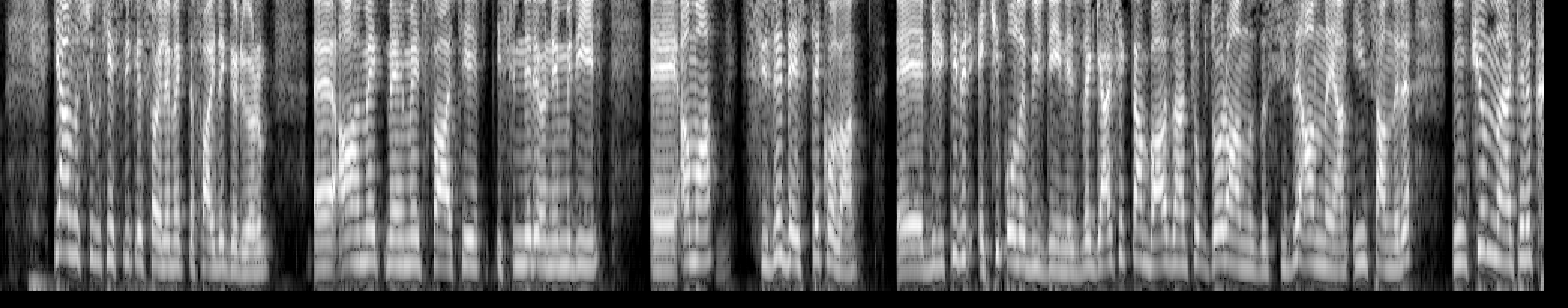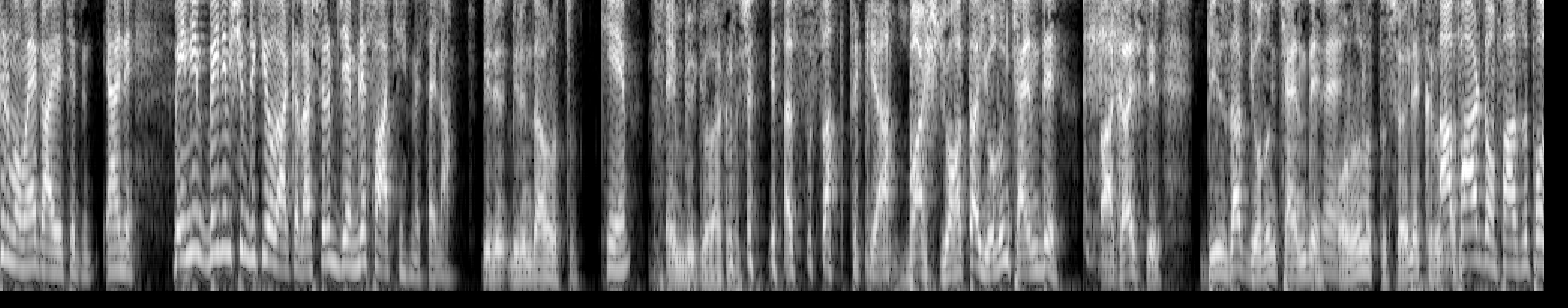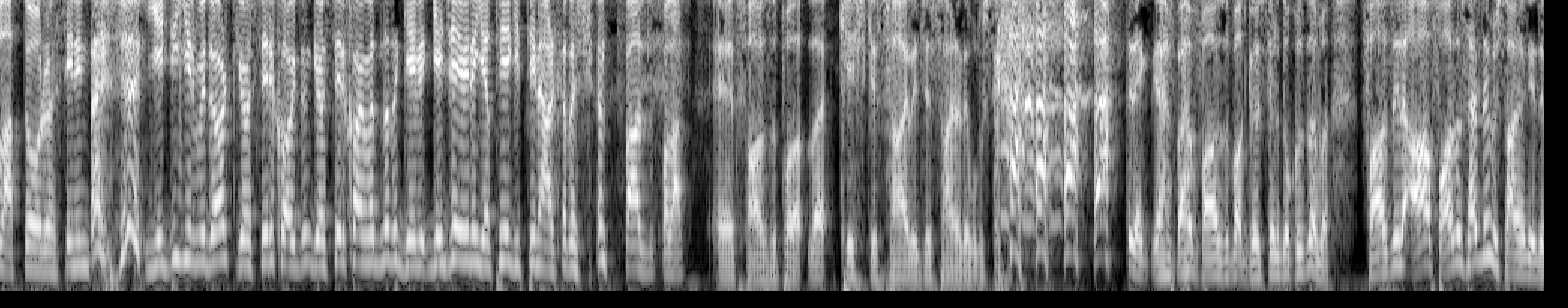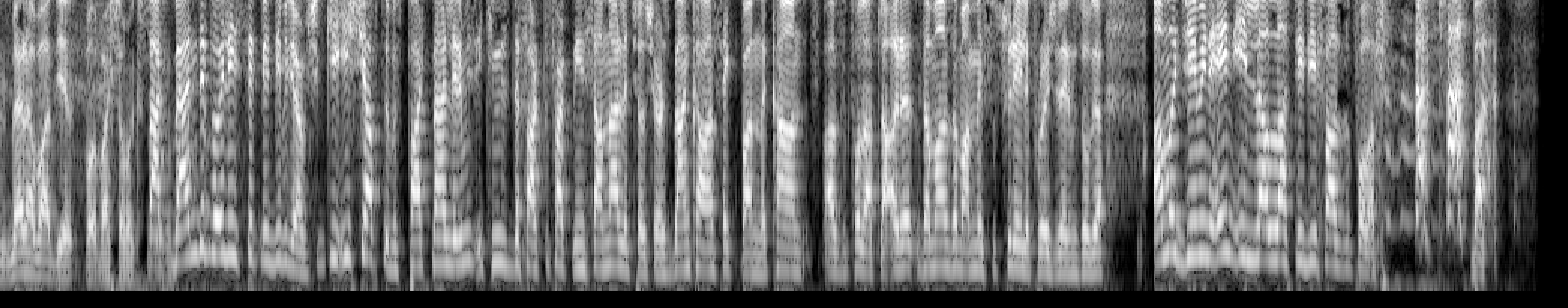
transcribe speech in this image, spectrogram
Yalnız şunu kesinlikle söylemekte fayda görüyorum. Ee, Ahmet, Mehmet, Fatih isimleri önemli değil. Ee, ama size destek olan e, birlikte bir ekip olabildiğiniz ve gerçekten bazen çok zor anınızda sizi anlayan insanları mümkün mertebe kırmamaya gayret edin. Yani benim benim şimdiki yol arkadaşlarım Cem'le Fatih mesela. Birini, birini daha unuttun. Kim? En büyük yol arkadaşın. ya sus artık ya. Baş hatta yolun kendi. Arkadaş değil. Bizzat yolun kendi. Evet. Onu unuttu. Söyle Aa, kırılmasın. pardon Fazlı Polat doğru. Senin 7-24 gösteri koydun. Gösteri koymadığında da ge- gece evine yatıya gittiğin arkadaşın Fazlı Polat. Evet Fazlı Polat'la keşke sadece sahnede buluşsak. Direkt ya ben Fazlı Polat gösteri 9'da mı? Fazlı ile aa Fazlı sen de mi sahnedeydin? Merhaba diye başlamak istiyorum. Bak ben de böyle hissetmediğini biliyorum. Çünkü iş yaptığımız partnerlerimiz ikimiz de farklı farklı insanlarla çalışıyoruz. Ben Kaan Sekban'la, Kaan Fazlı Polat'la ara, zaman zaman Mesut Süreyle projelerimiz oluyor. Ama Cem'in en illallah dediği Fazlı Polat. Bak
